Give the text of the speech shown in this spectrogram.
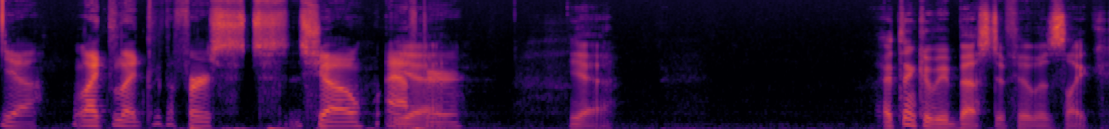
Yeah, like like the first show after. Yeah. I think it would be best if it was like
